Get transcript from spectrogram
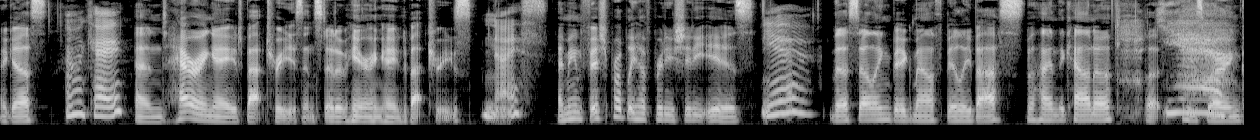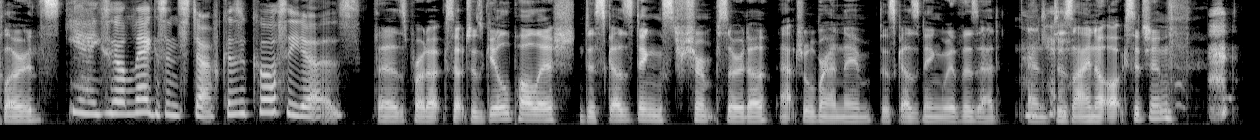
I guess. Okay. And herring aid batteries instead of hearing aid batteries. Nice. I mean, fish probably have pretty shitty ears. Yeah. They're selling Big Mouth Billy Bass behind the counter, but he's wearing clothes. Yeah, he's got legs and stuff, because of course he does. There's products such as Gill Polish, Disgusting Shrimp Soda, actual brand name, Disgusting with a Z, and Okay. Designer Oxygen.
